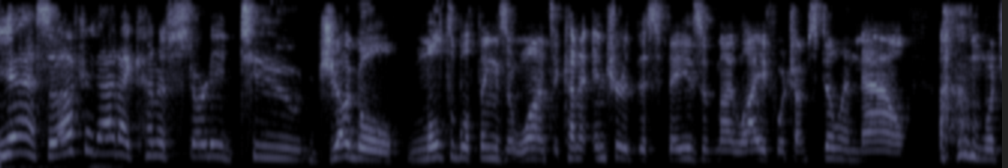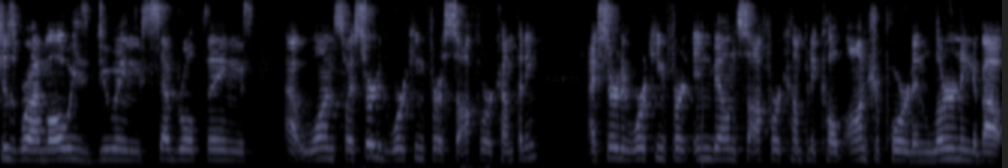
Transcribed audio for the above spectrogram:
yeah, so after that, I kind of started to juggle multiple things at once. It kind of entered this phase of my life, which I'm still in now, um, which is where I'm always doing several things at once. So I started working for a software company. I started working for an inbound software company called Ontraport and learning about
